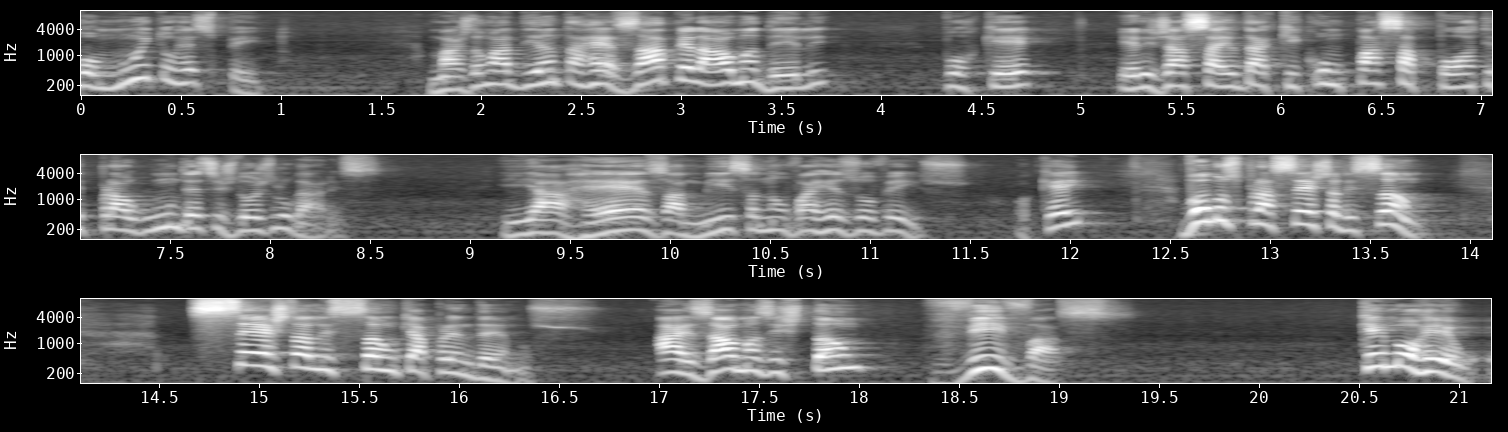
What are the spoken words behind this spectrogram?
com muito respeito. Mas não adianta rezar pela alma dele, porque ele já saiu daqui com um passaporte para algum desses dois lugares. E a reza, a missa não vai resolver isso, ok? Vamos para a sexta lição? Sexta lição que aprendemos: as almas estão vivas. Quem morreu?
